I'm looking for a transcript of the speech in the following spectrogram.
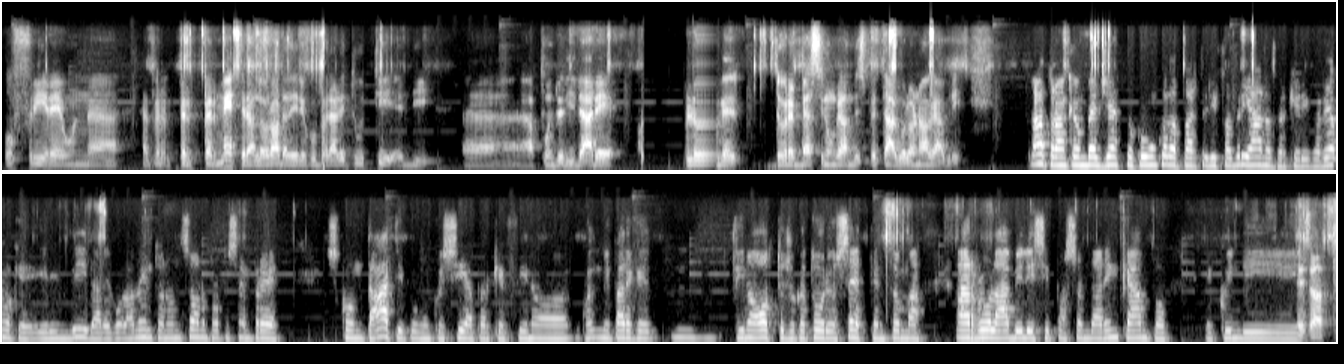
offrire un eh, per, per, permettere all'Aurora di recuperare tutti e di eh, appunto di dare quello che dovrebbe essere un grande spettacolo, no Gabri? Tra l'altro anche un bel gesto comunque da parte di Fabriano perché ricordiamo che i rinvii da regolamento non sono proprio sempre scontati comunque sia perché fino mi pare che fino a otto giocatori o sette insomma arruolabili si possa andare in campo e quindi esatto.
